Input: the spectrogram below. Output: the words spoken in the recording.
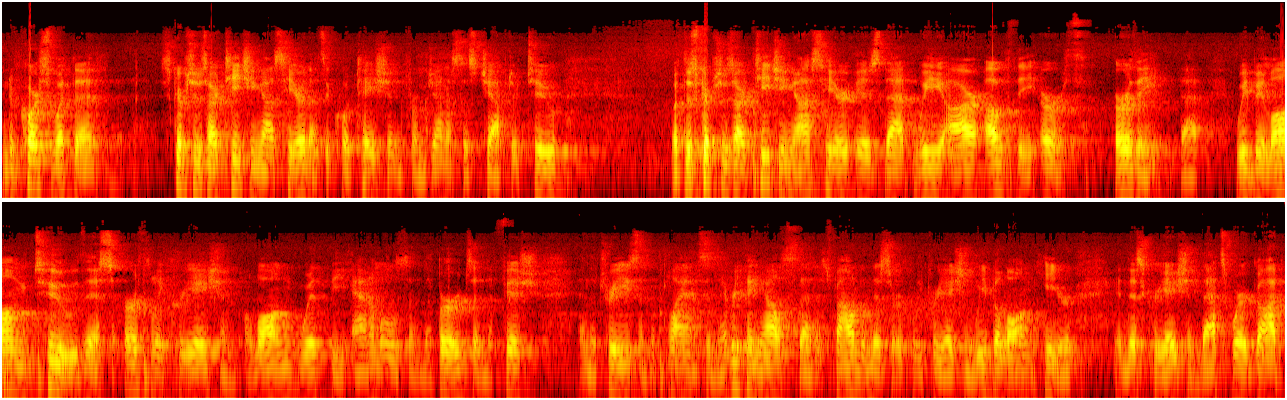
And of course, what the scriptures are teaching us here. That's a quotation from Genesis chapter 2. What the scriptures are teaching us here is that we are of the earth, earthy, that we belong to this earthly creation, along with the animals and the birds and the fish and the trees and the plants and everything else that is found in this earthly creation. We belong here in this creation. That's where God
